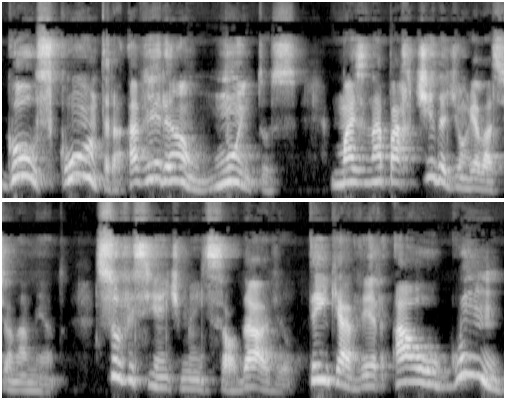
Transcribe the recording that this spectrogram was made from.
gols contra haverão muitos, mas na partida de um relacionamento suficientemente saudável, tem que haver algum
